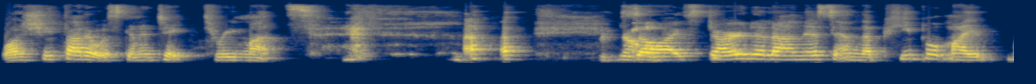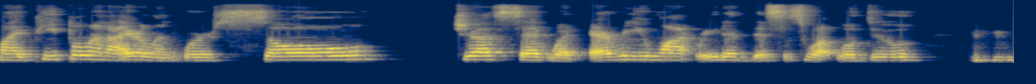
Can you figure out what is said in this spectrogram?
Well, she thought it was going to take three months. no. So I started on this, and the people, my my people in Ireland, were so just said, whatever you want, Rita, this is what we'll do. Mm-hmm.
